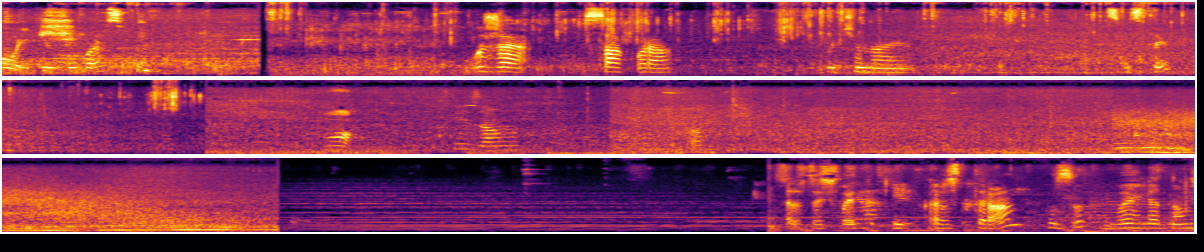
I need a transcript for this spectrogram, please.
Ой, і. Уже сакура починає цвісти. О, І замок. Зайшли в такий ресторан з виглядом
